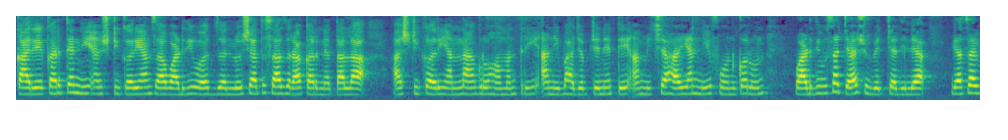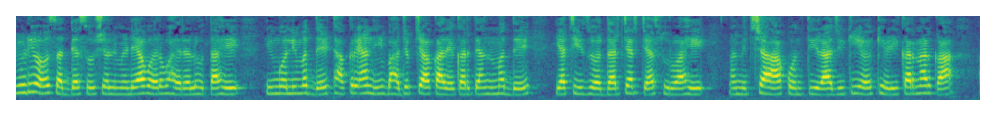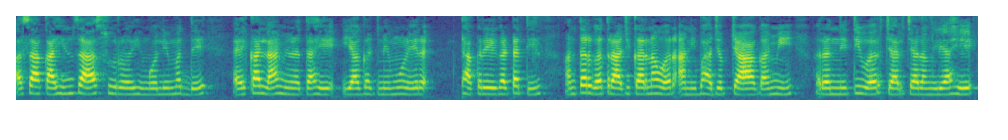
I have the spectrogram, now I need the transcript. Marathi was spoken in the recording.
कार्यकर्त्यांनी अष्टीकर यांचा वाढदिवस जल्लोषात साजरा करण्यात आला. आष्टीकर यांना गृहमंत्री आणि भाजपचे नेते अमित शहा यांनी फोन करून वाढदिवसाच्या शुभेच्छा दिल्या. याचा व्हिडिओ सध्या सोशल मीडियावर व्हायरल होत आहे. हिंगोलीमध्ये ठाकरे आणि भाजपच्या कार्यकर्त्यांमध्ये याची जोरदार चर्चा सुरू आहे. अमित शहा कोणती राजकीय खेळी करणार का? असा काहींचा सूर हिंगोलीमध्ये ऐकायला मिळत आहे. या घटनेमुळे र- ठाकरे गटातील अंतर्गत राजकारणावर आणि भाजपच्या आगामी रणनीतीवर चर्चा रंगली आहे.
